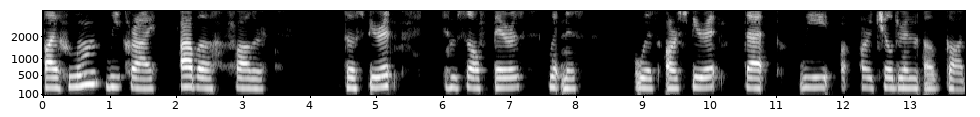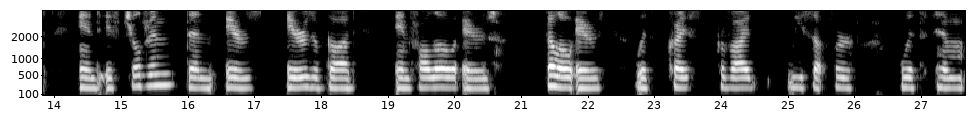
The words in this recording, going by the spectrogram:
by whom we cry, Abba, Father. The Spirit Himself bears witness with our spirit that we are children of God. And if children, then heirs, heirs of God, and follow heirs, fellow heirs with Christ, provide we suffer with him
